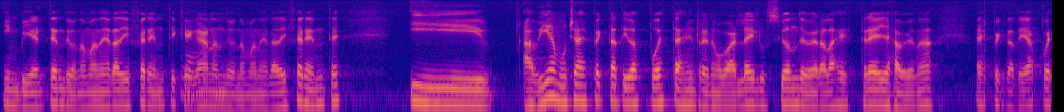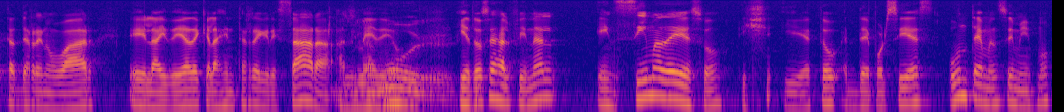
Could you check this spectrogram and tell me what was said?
invierten de una manera diferente y que Claro. ganan de una manera diferente. Y había muchas expectativas puestas en renovar la ilusión de ver a las estrellas, había unas expectativas puestas de renovar eh, la idea de que la gente regresara al medio. Y entonces al final, encima de eso, y, y esto de por sí es un tema en sí mismo,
